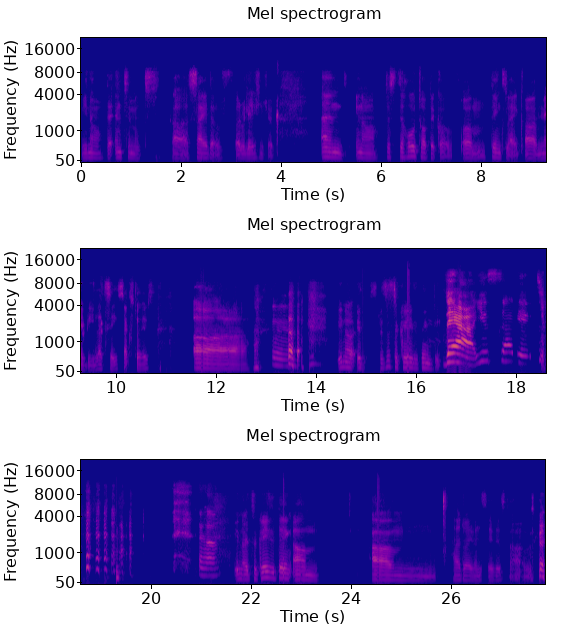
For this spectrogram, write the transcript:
you know the intimate uh side of a relationship and you know just the whole topic of um things like uh maybe let's say sex toys uh mm, you know it's it's just a crazy thing to, there, you said it. uh-huh. You know it's a crazy thing um um how do I even say this now?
